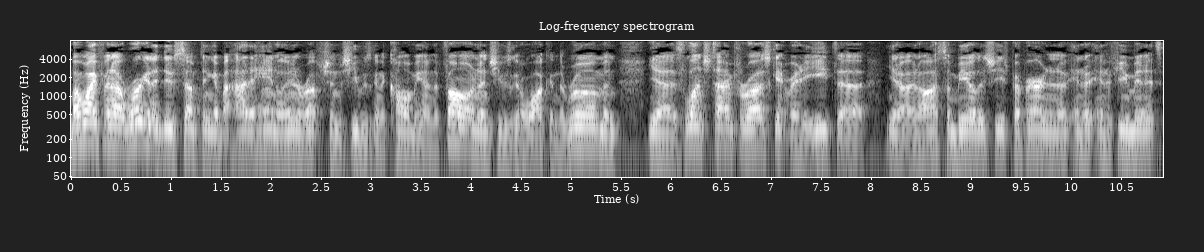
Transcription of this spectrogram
My wife and I were going to do something about how to handle interruptions. She was going to call me on the phone, and she was going to walk in the room, and you know, it's lunchtime for us, getting ready to eat, uh, you know, an awesome meal that she's preparing in a, in a, in a few minutes.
